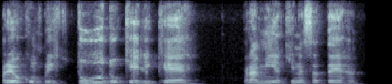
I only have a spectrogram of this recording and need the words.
para eu cumprir tudo o que Ele quer para mim aqui nessa terra.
